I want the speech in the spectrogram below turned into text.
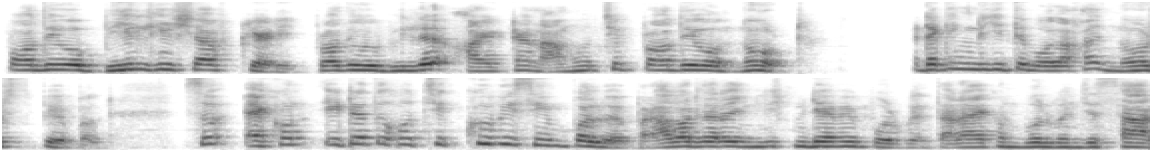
প্রদেয় বিল হিসাব ক্রেডিট। প্রদেয় বিলের আরেকটা নাম হচ্ছে প্রদেয় নোট। এটাকে ইংরেজিতে বলা হয় নোটস পেয়েবল। সো এখন এটা তো হচ্ছে খুবই সিম্পল ব্যাপার। আবার যারা ইংলিশ মিডিয়ামে পড়বেন তারা এখন বলবেন যে, "স্যার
